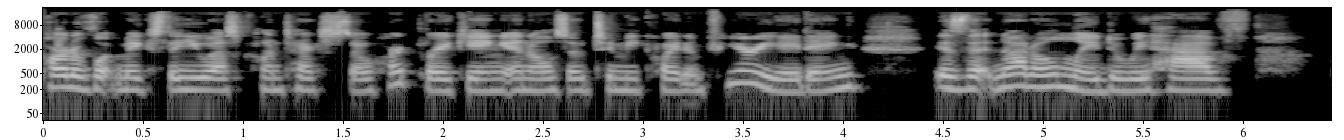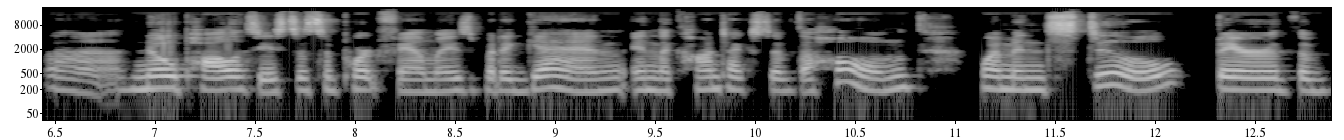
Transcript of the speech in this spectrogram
part of what makes the us context so heartbreaking and also to me quite infuriating is that not only do we have uh, no policies to support families. But again, in the context of the home, women still bear the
